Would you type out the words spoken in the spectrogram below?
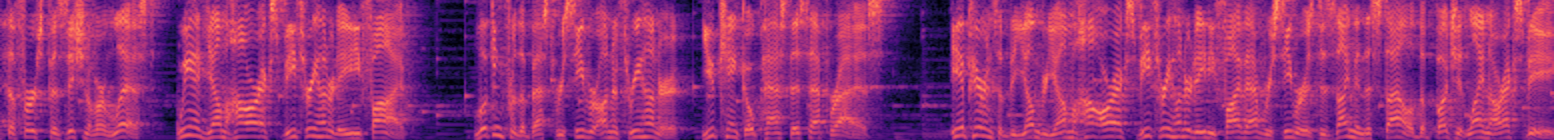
At the first position of our list, we had Yamaha RX V385. Looking for the best receiver under 300, you can't go past this apparatus. The appearance of the younger Yamaha RX V385 AV receiver is designed in the style of the budget line RX-V.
